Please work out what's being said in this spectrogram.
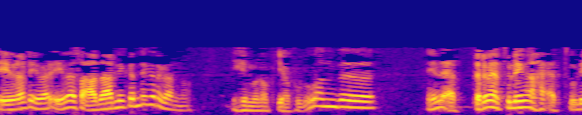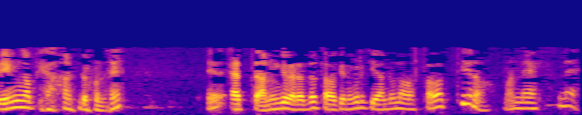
ඒ වුණාට ඒවා ඒවා සාධාරණීකරණය කරගන්නවා. එහෙම නොකිය පුළුවන්ද? නේද? ඇත්තටම ඇතුලෙන් ඇතුලෙන් අපි අහන්න ඕනේ. නේද? ඇත්ත අනුන්ගේ වැරද්ද තව කෙනෙකුට කියන්න ඕන අවස්ථාවක් තියෙනවා. මම නෑ කියන්නේ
